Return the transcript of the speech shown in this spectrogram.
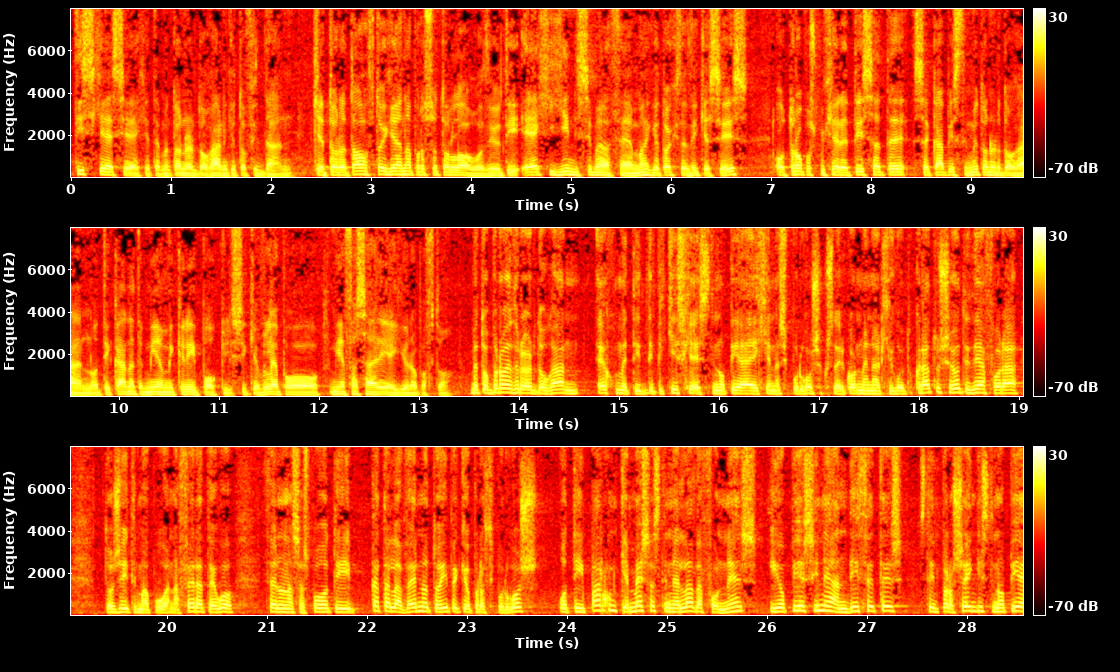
τι σχέση έχετε με τον Ερντογάν και τον Φιντάν; Και το ρωτάω αυτό για ένα πρόσθετο λόγο, διότι έχει γίνει σήμερα θέμα, και το έχετε δει κι εσείς, ο τρόπος που χαιρετήσατε σε κάποια στιγμή τον Ερντογάν. Ότι κάνατε μία μικρή υπόκληση και βλέπω μία φασαρία γύρω από αυτό. Με τον πρόεδρο Ερντογάν έχουμε την τυπική σχέση την οποία έχει ένας υπουργός εξωτερικών με ένα αρχηγό του κράτους. Σε ό,τι διάφορα το ζήτημα που αναφέρατε, εγώ θέλω να σας πω ότι καταλαβαίνω, το είπε και ο πρωθυπουργός, ότι υπάρχουν και μέσα στην Ελλάδα φωνές οι οποίες είναι αντίθετες στην προσέγγιση την οποία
